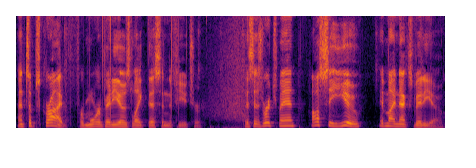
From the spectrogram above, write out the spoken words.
and subscribe for more videos like this in the future. This is Rich Man. I'll see you in my next video.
